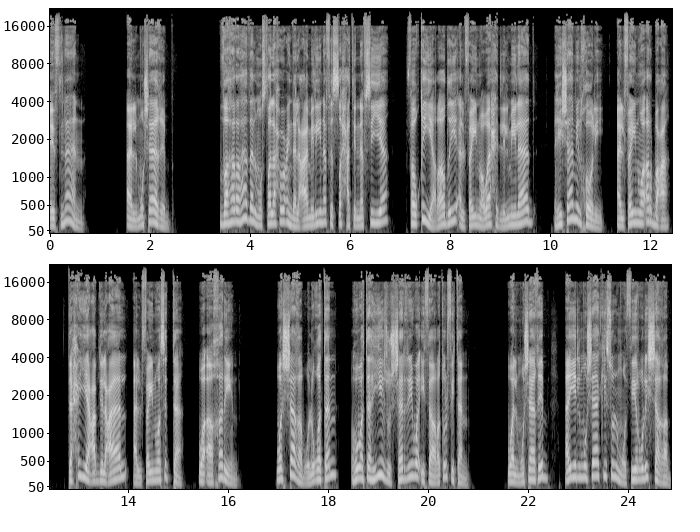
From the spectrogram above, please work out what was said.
اثنان المشاغب ظهر هذا المصطلح عند العاملين في الصحة النفسية فوقية راضي 2001 للميلاد هشام الخولي 2004 تحية عبد العال 2006 وآخرين. والشغب لغة هو تهييج الشر وإثارة الفتن. والمشاغب أي المشاكس المثير للشغب.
